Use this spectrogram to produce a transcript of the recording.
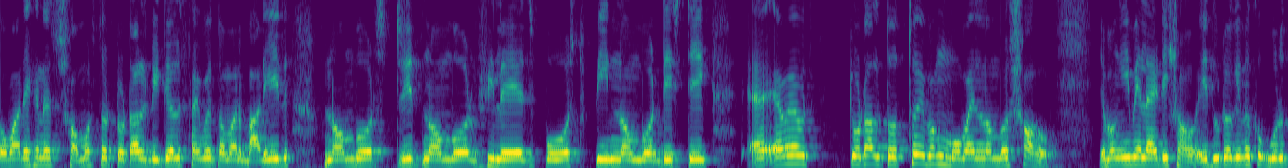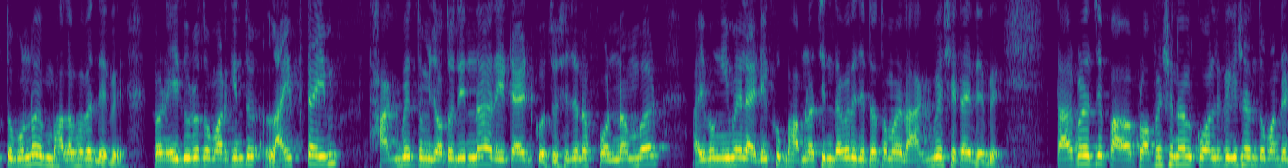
তোমার এখানে সমস্ত টোটাল ডিটেলস থাকবে, তোমার বাড়ির number street number village post pin number district total তথ্য এবং মোবাইল নম্বর সহ এবং ইমেল আইডি সহ, এই দুটো কিন্তু খুব গুরুত্বপূর্ণ এবং ভালোভাবে দেবে। কারণ এই দুটো তোমার কিন্তু লাইফ টাইম থাকবে, তুমি যতদিন না রিটায়ার্ড করছ, সেজন্য ফোন নাম্বার এবং ইমেল আইডি খুব ভাবনা চিন্তা করে যেটা তোমার রাখবে সেটাই দেবে। তারপরে যে প্রফেশনাল কোয়ালিফিকেশান তোমাদের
